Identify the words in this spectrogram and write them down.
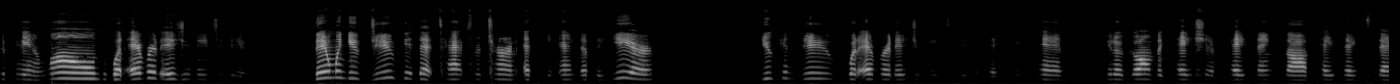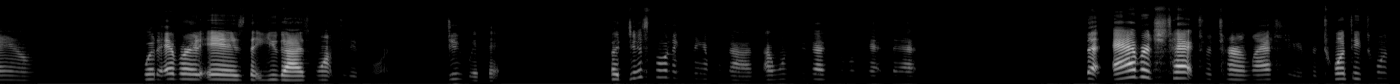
to pay in loans, whatever it is you need to do. Then, when you do get that tax return at the end of the year, you can do whatever it is you need to do with it. You can, you know, go on vacation, pay things off, pay things down, whatever it is that you guys want to do do with it. But just for an example, guys, I want you guys to look at that the average tax return last year for 2020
